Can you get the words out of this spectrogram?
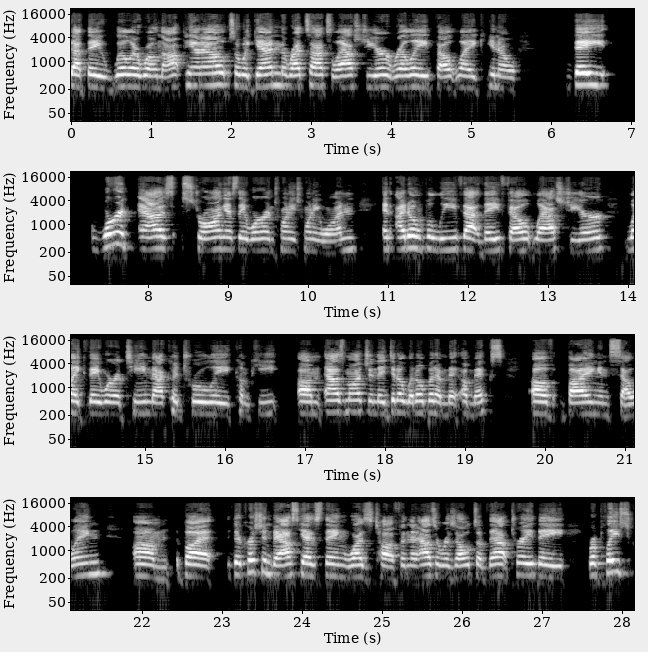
that they will or will not pan out. So again, the Red Sox last year really felt like, you know, they weren't as strong as they were in 2021 and I don't believe that they felt last year like they were a team that could truly compete um, as much. And they did a little bit of mi- a mix of buying and selling. Um, but the Christian Vázquez thing was tough. And then as a result of that trade, they replaced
